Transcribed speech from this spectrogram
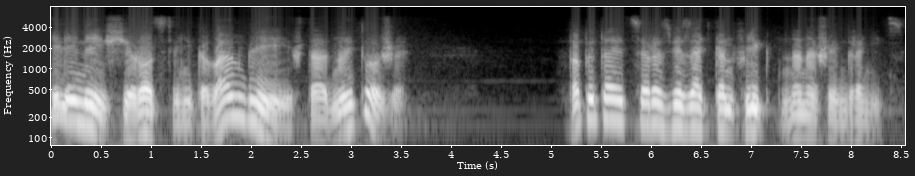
или имеющий родственника в Англии, что одно и то же, попытается развязать конфликт на нашей границе,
